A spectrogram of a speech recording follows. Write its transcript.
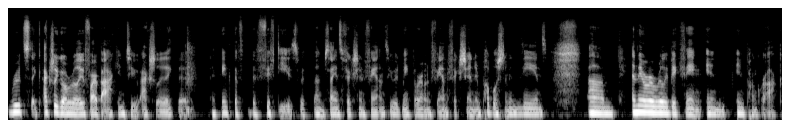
roots that actually go really far back into actually like the I think the, the 50s with um, science fiction fans who would make their own fan fiction and publish them in zines. Um, and they were a really big thing in, in punk rock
